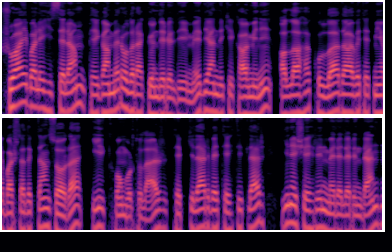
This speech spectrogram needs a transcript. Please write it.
Şuayb aleyhisselam peygamber olarak gönderildiği Medyen'deki kavmini Allah'a kulluğa davet etmeye başladıktan sonra ilk homurtular, tepkiler ve tehditler yine şehrin melelerinden,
